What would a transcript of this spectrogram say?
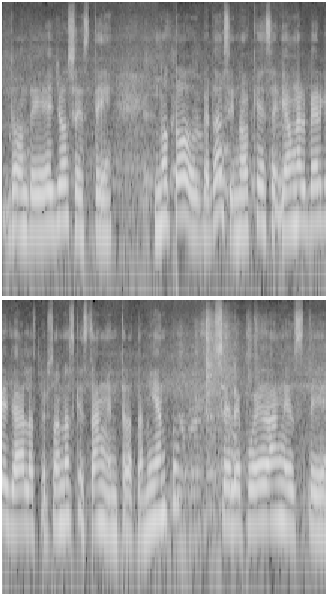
donde ellos, este, no todos, ¿verdad? Sino que sería un albergue ya a las personas que están en tratamiento, se le puedan, este,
